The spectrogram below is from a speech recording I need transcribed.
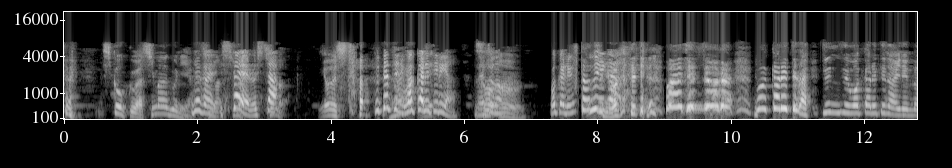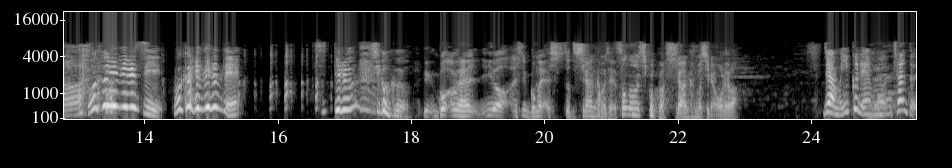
四国は島国や。だから島下やろ下。島よ、下。二つに分かれてるやん。そ、の、うん。わかる？二つに分かれて、わあ、全然分かれ、分かれてない。全然分かれてないねんな。分かれてるし、分かれてるって知ってる？四国。ごめん、いや、しごめん、しちょっと知らんかもしれない。その四国は知らんかもしれん、俺は。じゃあもう行くで、ねもうちゃんと、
